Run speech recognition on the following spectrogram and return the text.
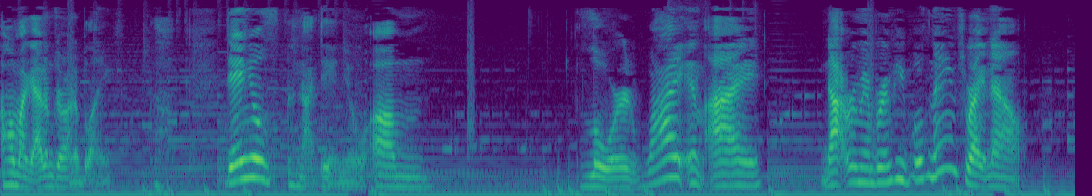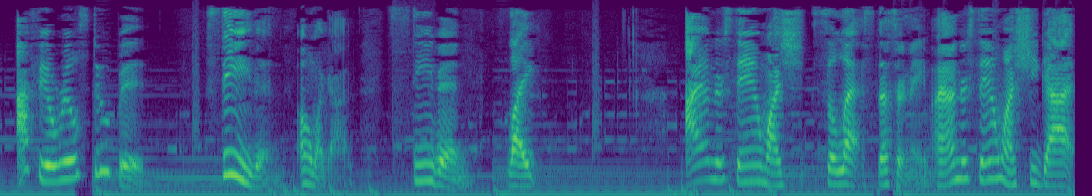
Oh my god, I'm drawing a blank. Daniel's not Daniel. Um, Lord, why am I not remembering people's names right now? I feel real stupid. Steven oh my god, Steven, like, I understand why she, Celeste, that's her name. I understand why she got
